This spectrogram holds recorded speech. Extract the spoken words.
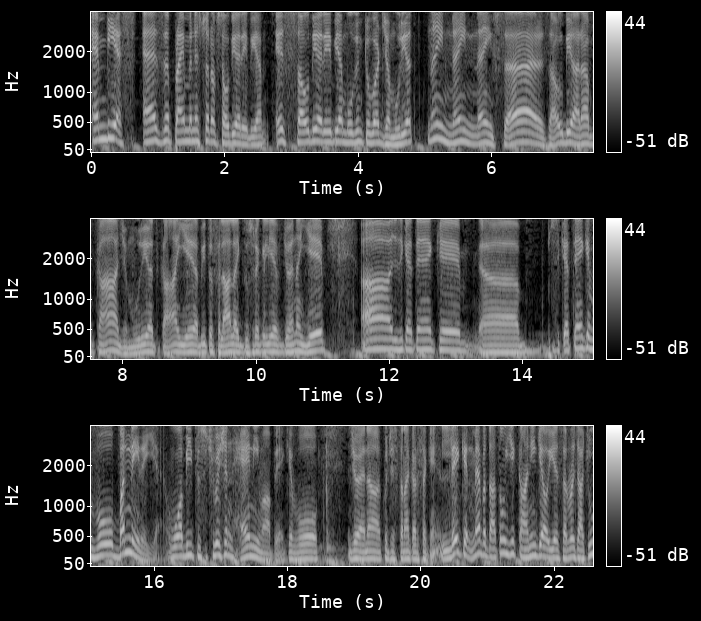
MBS as prime minister of Saudi Arabia is Saudi Arabia moving toward जमहूरियत नहीं नहीं नहीं सर सऊदी अरब कहाँ जमहूरियत कहाँ ये अभी तो फ़िलहाल एक दूसरे के लिए जो है ना ये जिसे कहते हैं कि जिसे कहते हैं कि वो बन नहीं रही है। वो अभी तो सिचुएशन है नहीं वहाँ पे कि वो जो है ना, कुछ इस तरह कर सकें। लेकिन मैं बताता हूँ, ये कहानी क्या हुई है, सरवर चाचू?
